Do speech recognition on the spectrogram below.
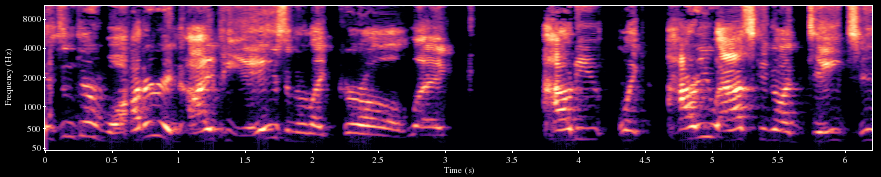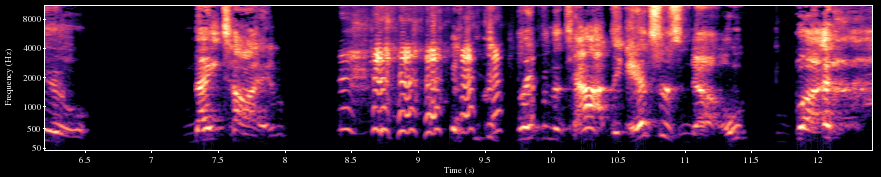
"Isn't there water in IPAs?" And they're like, "Girl, like." How do you like? How are you asking on day two, nighttime, if you could drink from the tap? The answer is no, but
